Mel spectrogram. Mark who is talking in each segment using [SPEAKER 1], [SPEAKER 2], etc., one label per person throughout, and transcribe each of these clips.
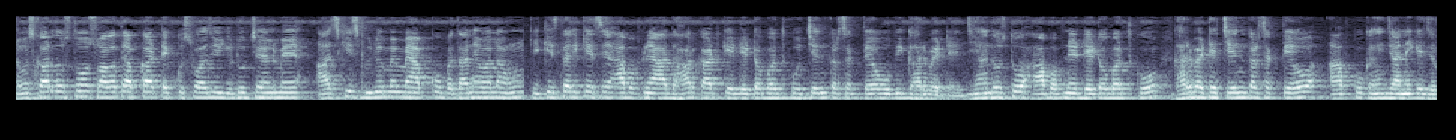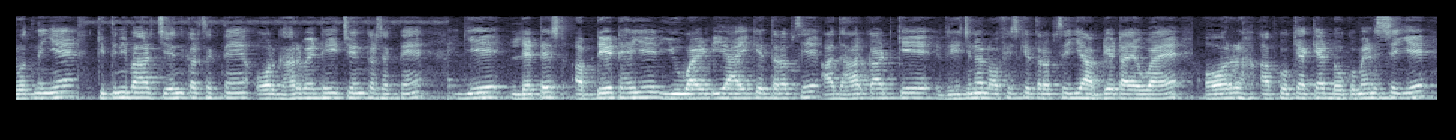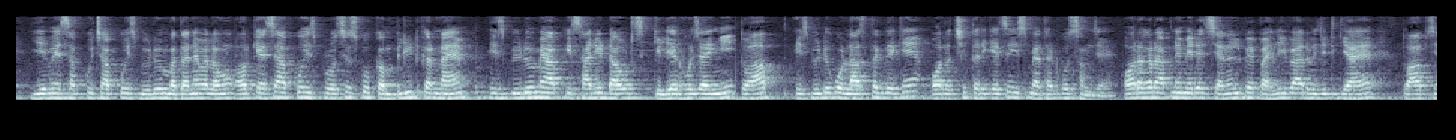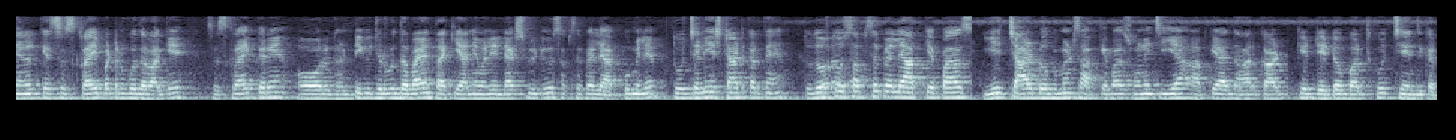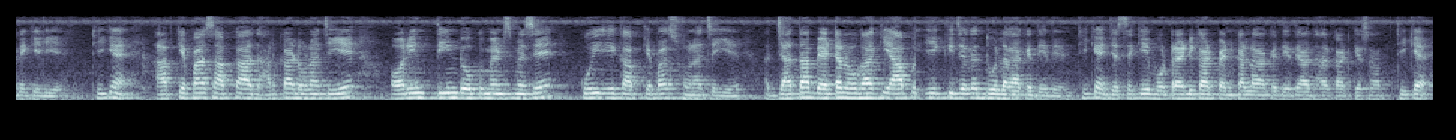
[SPEAKER 1] नमस्कार दोस्तों, स्वागत है आपका टेक कुशवाजी यूट्यूब चैनल में। आज की इस वीडियो में मैं आपको बताने वाला हूँ कि किस तरीके से आप अपने आधार कार्ड के डेट ऑफ़ बर्थ को चेंज कर सकते हो, वो भी घर बैठे। जी हाँ दोस्तों, आप अपने डेट ऑफ़ बर्थ को घर बैठे चेंज कर सकते हो। आपको कहीं जाने की ज़रूरत नहीं है। कितनी बार चेंज कर सकते हैं और घर बैठे ही चेंज कर सकते हैं। ये लेटेस्ट अपडेट है ये यू के तरफ़ से। आधार कार्ड के रीजनल ऑफ़िस के तरफ़ से ये अपडेट आया हुआ है। और आपको क्या क्या डॉक्यूमेंट्स चाहिए ये मैं सब कुछ आपको इस वीडियो में बताने वाला हूँ और कैसे आपको इस प्रोसेस को कंप्लीट करना है इस वीडियो में आपकी सारी डाउट्स क्लियर हो जाएँगी। तो आप इस वीडियो को लास्ट तक देखें और अच्छी तरीके से इस मेथड को समझें। और अगर आपने मेरे चैनल पे पहली बार विज़िट किया है तो आप चैनल के सब्सक्राइब बटन को दबा के सब्सक्राइब करें और घंटी को ज़रूर दबाएँ ताकि आने वाली नेक्स्ट वीडियो सबसे पहले आपको मिले। तो चलिए स्टार्ट करते हैं। तो दोस्तों सबसे पहले आपके पास ये चार डॉक्यूमेंट्स आपके पास होने चाहिए आपके आधार कार्ड के डेट ऑफ़ बर्थ को चेंज करने के लिए। ठीक है? आपके पास आपका आधार कार्ड होना चाहिए और इन तीन डॉक्यूमेंट्स में से कोई एक आपके पास होना चाहिए। ज़्यादा बेटर होगा कि आप एक की जगह दो लगा के दे दें, ठीक है? जैसे कि voter ID card PAN card लगा के दे दें आधार कार्ड के साथ, ठीक है?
